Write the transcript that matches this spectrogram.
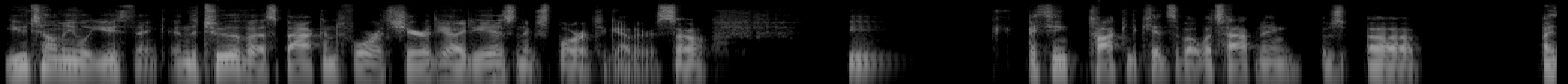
You tell me what you think. And the two of us back and forth share the ideas and explore it together. So I think talking to kids about what's happening was, uh, I,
